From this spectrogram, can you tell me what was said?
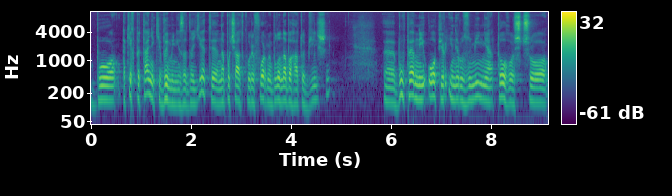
бо таких питань, які ви мені задаєте, на початку реформи було набагато більше. Був певний опір і нерозуміння того, що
